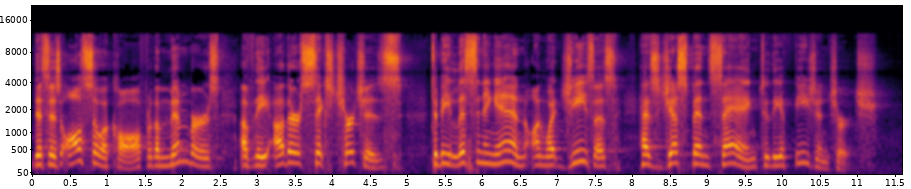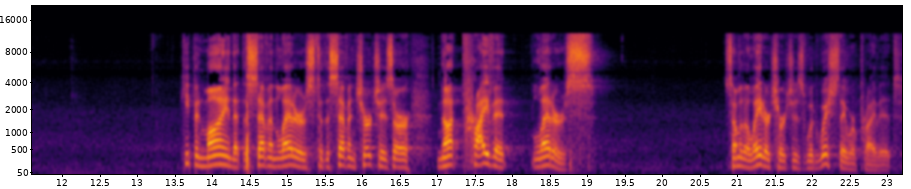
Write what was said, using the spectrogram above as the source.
This is also a call for the members of the other six churches to be listening in on what Jesus has just been saying to the Ephesian church. Keep in mind that the seven letters to the seven churches are not private letters. Some of the later churches would wish they were private.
